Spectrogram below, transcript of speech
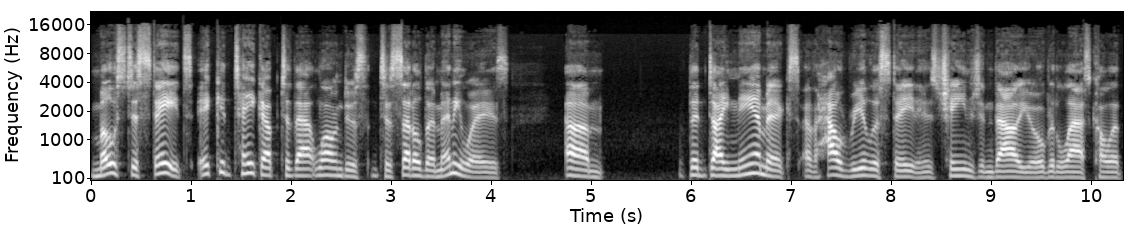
Most estates, it could take up to that long to to settle them, anyways. Um, the dynamics of how real estate has changed in value over the last, call it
